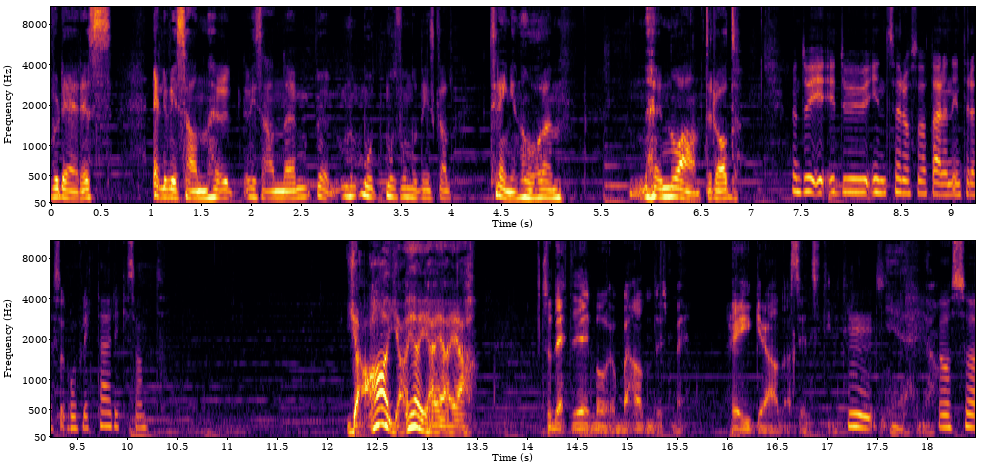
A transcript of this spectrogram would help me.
vurderes. Eller hvis han, hvis han eh, mot, mot formodning skal trenge noe, eh, noe annet råd. Men du, du innser også at det er en interessekonflikt her, ikke sant? Ja, ja, ja, ja, ja. ja. Så dette må jo behandles med høy grad av sensitivitet. Mm. ja, ja. Og så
